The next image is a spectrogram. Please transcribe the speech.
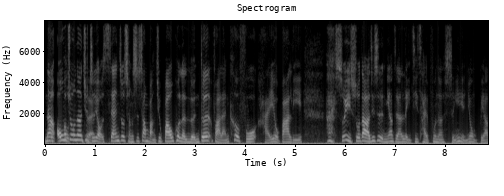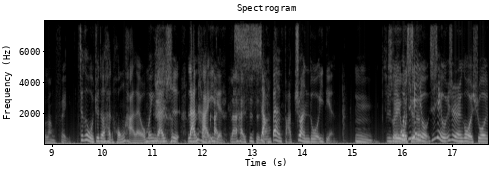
那欧洲呢，就只有三座城市上榜，就包括了伦敦、法兰克福，还有巴黎。唉，所以说到就是你要怎样累积财富呢？省一点用，不要浪费。这个我觉得很红海嘞，我们应该是蓝海一点，蓝海是想办法赚多一点。嗯，所以我之前有之前有一些人跟我说，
